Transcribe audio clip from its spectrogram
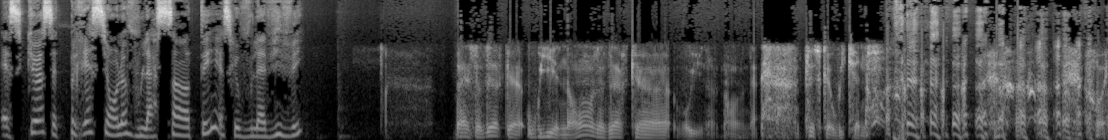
Est-ce que cette pression-là, vous la sentez? Est-ce que vous la vivez? Ben, c'est-à-dire que oui et non. C'est-à-dire que oui, non, non, plus que oui que non. oui,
